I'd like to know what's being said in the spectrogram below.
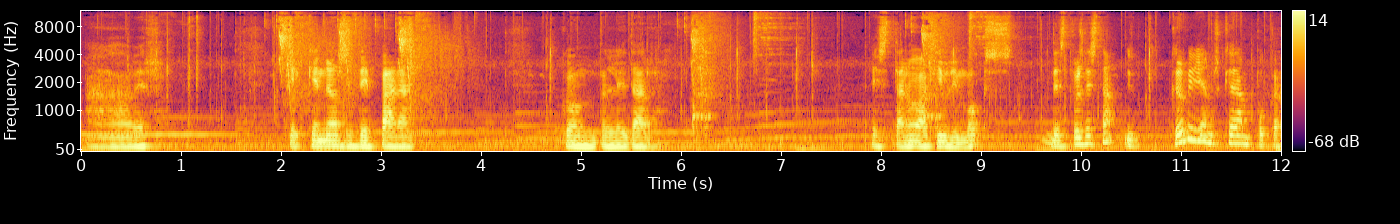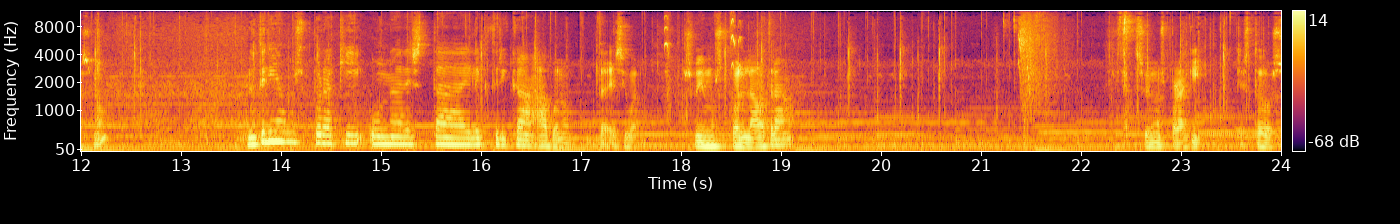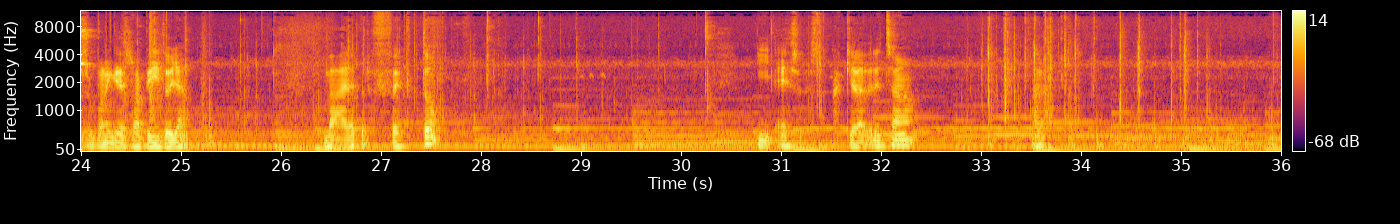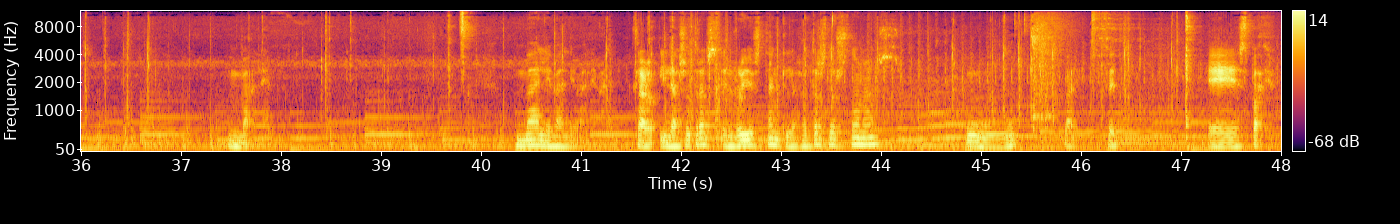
A ver. ¿Qué, qué nos depara completar esta nueva Kibling Box? Después de esta, creo que ya nos quedan pocas, ¿no? ¿No teníamos por aquí una de esta eléctrica? Ah, bueno, es igual. Subimos con la otra. Subimos por aquí. Esto se supone que es rapidito ya. Vale, perfecto. Y eso es. Aquí a la derecha. Ala. Vale. Vale, vale, vale. Claro, y las otras, el rollo está en que las otras dos zonas... Uh, vale, perfecto. Eh, espacio.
